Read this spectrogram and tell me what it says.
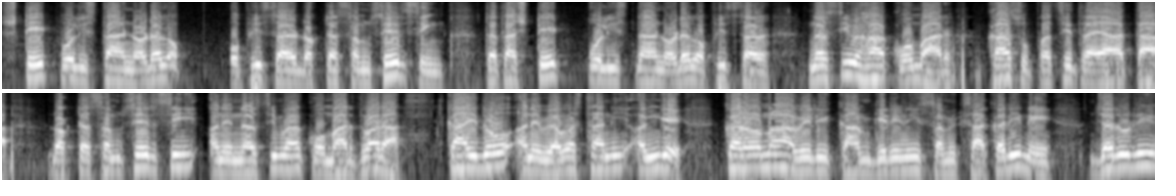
સ્ટેટ પોલીસના નોડલ ઓફિસર ડોક્ટર શમશેરસિંહ તથા સ્ટેટ પોલીસના નોડલ ઓફિસર નરસિંહા કોમાર ખાસ ઉપસ્થિત રહ્યા હતા. ડોક્ટર શમશેરસિંહ અને નરસિંહા કોમાર દ્વારા કાયદો અને વ્યવસ્થાની અંગે કરવામાં આવેલી કામગીરીની સમીક્ષા કરીને જરૂરી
